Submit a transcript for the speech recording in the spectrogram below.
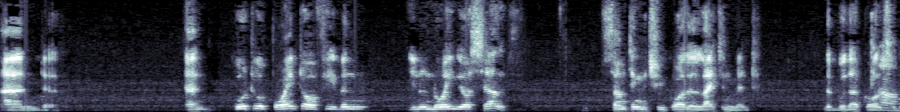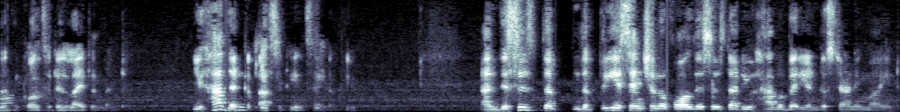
And uh, and go to a point of even you know knowing yourself. Something which we call enlightenment. The buddha calls Aw. it calls it enlightenment. You have that Thank you. capacity inside of you. And this is the the pre-essential of all this is that you have a very understanding mind.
